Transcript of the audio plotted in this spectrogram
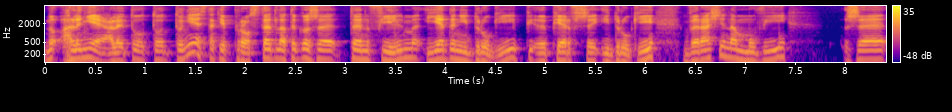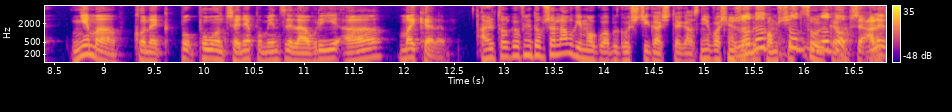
No ale nie, ale to, to, to nie jest takie proste, dlatego że ten film, jeden i drugi, pierwszy i drugi, wyraźnie nam mówi, że nie ma konek po, połączenia pomiędzy Laurie a Michaelem. Ale to równie dobrze Lauri mogłaby go ścigać teraz, nie? Właśnie, żeby no, no, pomścić no, córkę. No dobrze, ale,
